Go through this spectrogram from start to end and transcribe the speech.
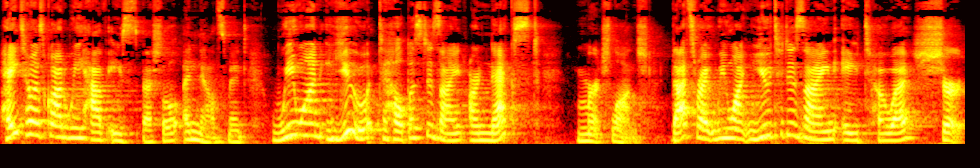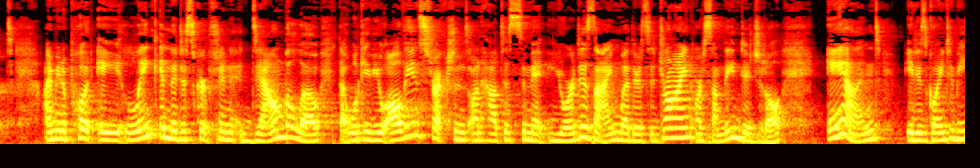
Hey Toa Squad, we have a special announcement. We want you to help us design our next merch launch. That's right, we want you to design a TOA shirt. I'm gonna put a link in the description down below that will give you all the instructions on how to submit your design, whether it's a drawing or something digital. And it is going to be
